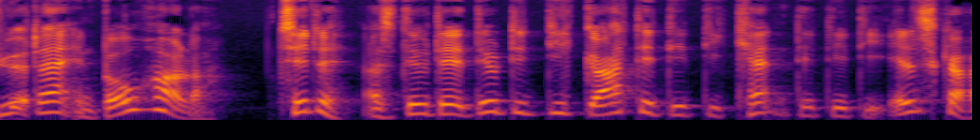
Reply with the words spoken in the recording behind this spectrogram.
hyr der en bogholder til det. Altså det er jo det, det, er jo det de gør, det det, de kan, det er det, de elsker.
